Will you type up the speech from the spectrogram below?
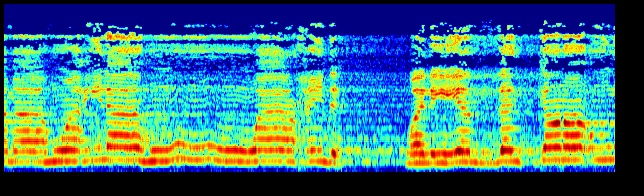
أنما هو إله واحد وليذكر أولو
